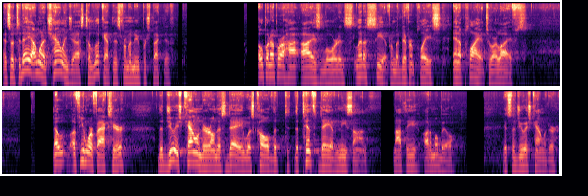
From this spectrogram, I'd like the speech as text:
And so today I want to challenge us to look at this from a new perspective. Open up our eyes, Lord, and let us see it from a different place and apply it to our lives. Now, a few more facts here. The Jewish calendar on this day was called the, the 10th day of Nisan, not the automobile. It's the Jewish calendar.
